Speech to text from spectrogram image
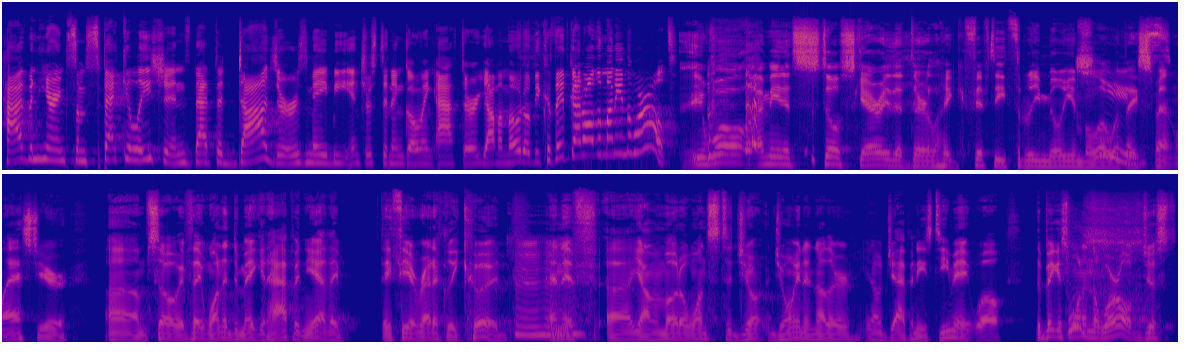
have been hearing some speculations that the Dodgers may be interested in going after Yamamoto because they've got all the money in the world. well, I mean, it's still scary that they're like 53 million below what they spent last year. Um, so if they wanted to make it happen, yeah, they they theoretically could. Mm-hmm. And if uh, Yamamoto wants to jo- join another, you know, Japanese teammate, well, the biggest one in the world just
